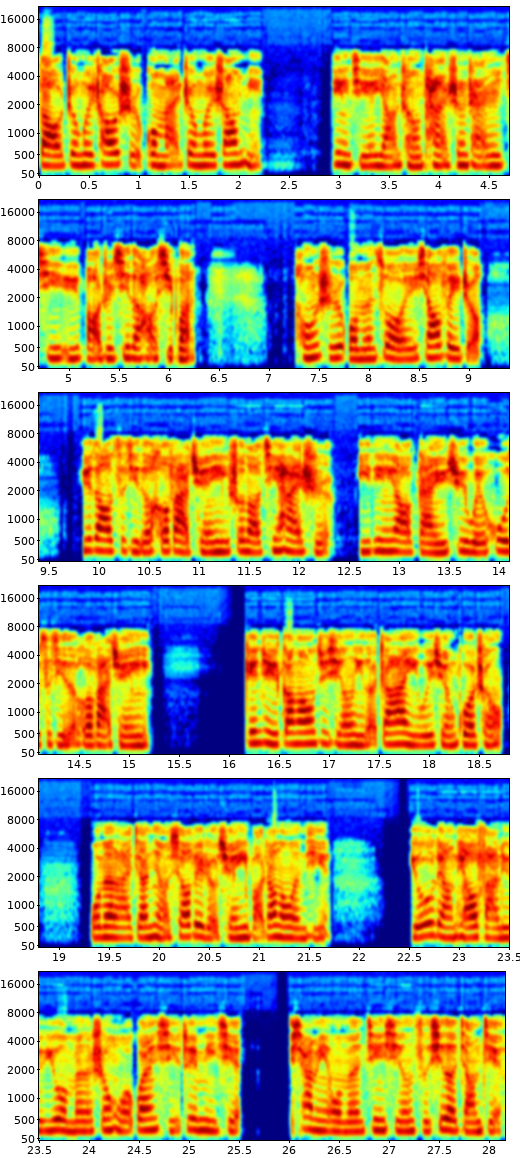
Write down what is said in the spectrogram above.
到正规超市购买正规商品，并且养成看生产日期与保质期的好习惯。同时，我们作为消费者，遇到自己的合法权益受到侵害时，一定要敢于去维护自己的合法权益。根据刚刚剧情里的张阿姨维权过程，我们来讲讲消费者权益保障的问题。有两条法律与我们的生活关系最密切，下面我们进行仔细的讲解。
